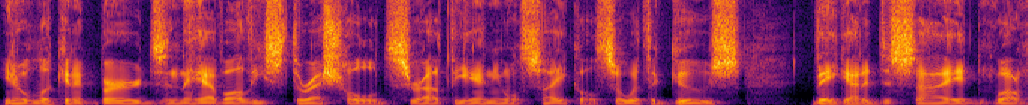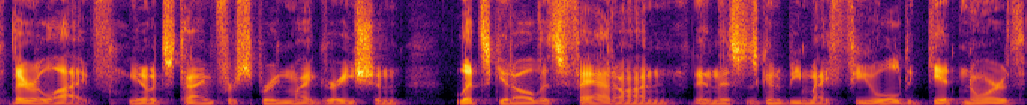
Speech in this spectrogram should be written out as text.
you know, looking at birds and they have all these thresholds throughout the annual cycle. So with a goose, they got to decide, well, they're alive. You know, it's time for spring migration. Let's get all this fat on, and this is going to be my fuel to get north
